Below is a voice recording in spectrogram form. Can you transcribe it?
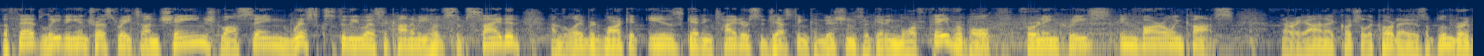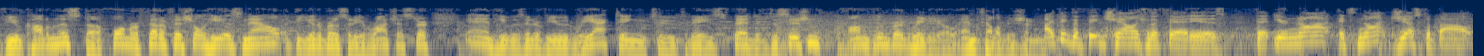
The Fed leaving interest rates unchanged while saying risks to the U.S. economy have subsided and the labor market is getting tighter, suggesting conditions are getting more favorable for an increase in borrowing costs. Narayana Kocherlakota is a Bloomberg View columnist, a former Fed official. He is now at the University of Rochester, and he was interviewed reacting to today's Fed decision on Bloomberg Radio and television. I think the big challenge for the Fed is that you're not, it's not just about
